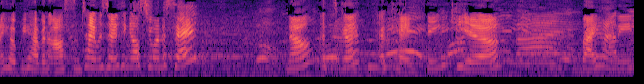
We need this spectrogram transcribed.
I hope you have an awesome time. Is there anything else you want to say? No, that's good. Okay, thank you. Bye. Bye, honey.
